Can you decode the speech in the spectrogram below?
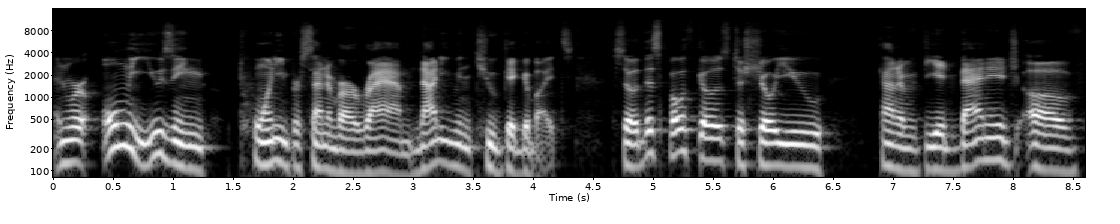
and we're only using 20% of our RAM, not even two gigabytes. So this both goes to show you kind of the advantage of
